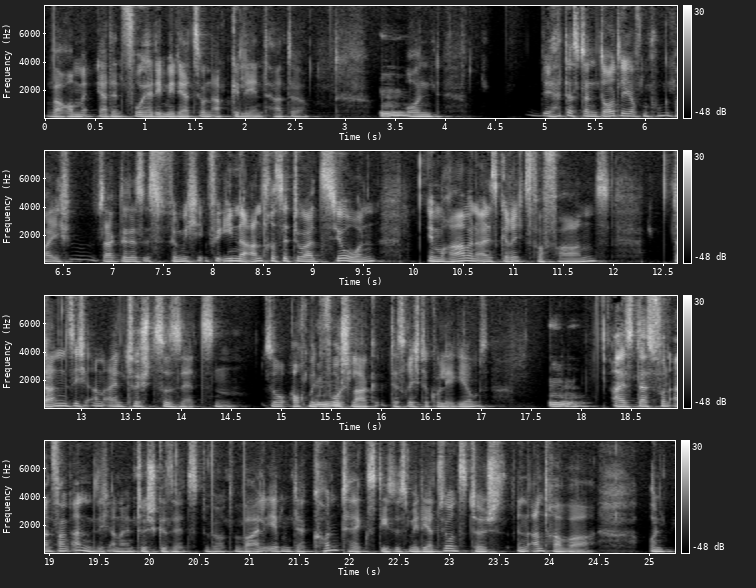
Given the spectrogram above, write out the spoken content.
warum er denn vorher die Mediation abgelehnt hatte. Mhm. Und er hat das dann deutlich auf den Punkt gebracht. Ich sagte, das ist für mich, für ihn eine andere Situation, im Rahmen eines Gerichtsverfahrens dann sich an einen Tisch zu setzen. So auch mit mhm. Vorschlag des Richterkollegiums Mhm. als das von Anfang an sich an einen Tisch gesetzt wird, weil eben der Kontext dieses Mediationstischs ein anderer war. Und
